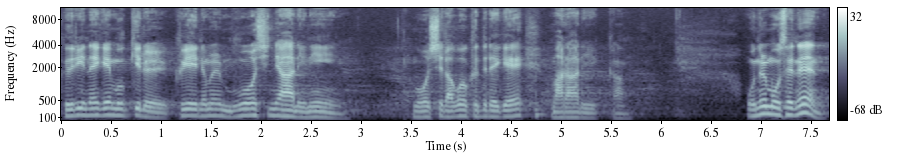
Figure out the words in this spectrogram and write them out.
그들이 내게 묻기를 그의 이름을 무엇이냐 하리니 무엇이라고 그들에게 말하리까 오늘 모세는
